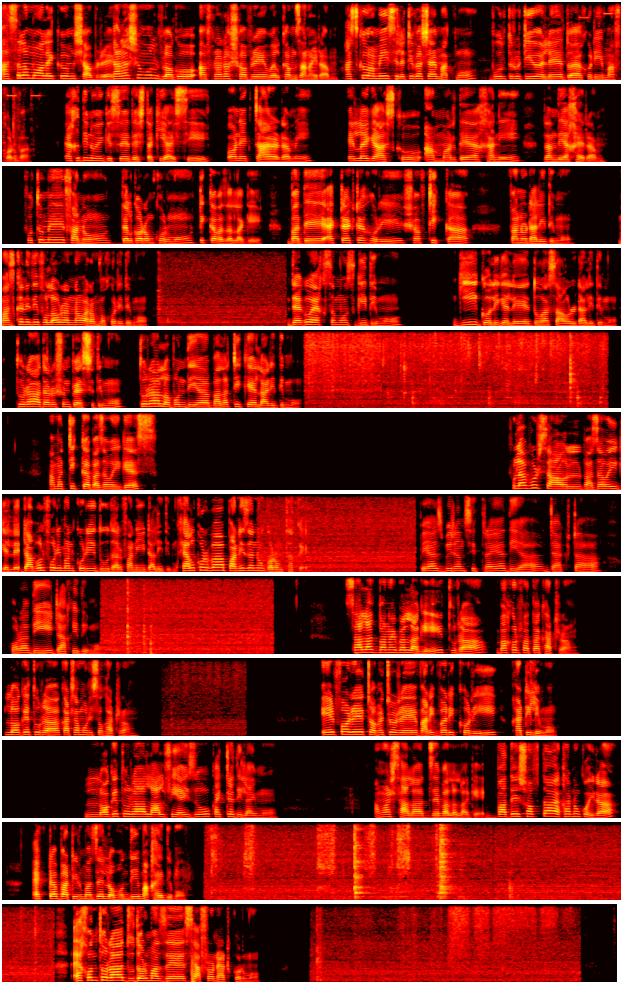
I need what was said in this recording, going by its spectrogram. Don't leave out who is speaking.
Speaker 1: আসসালামু আলাইকুম সবরে। জানাশিমুল ব্লগও আপনারা সবরে ওয়েলকাম জানাইরাম। আজকেও আমি সিলেটি ভাষায় মাতমু। ভুল ত্রুটি হলে দয়া করি মাফ করবা। একদিন হয়ে গেছে, দেশটা কি আইছি অনেক টায়ার্ড আমি। এর লাগে আজকেও আম্মার দেয়া খানি রান্দিয়া খাইরাম। প্রথমে ফানো, তেল গরম করমু, টিক্কা বাজার লাগে। বাদে একটা একটা করে, সব টিক্কা ফানো ডালি দিমু। মাঝখানে দিয়ে পোলাও রান্নাও আরম্ভ করে দিমু। দেগো এক চামচ ঘি দিমু। ঘি গলি গেলে দোয়া চাউল ডালি দিমু। তোরা আদা রসুন পেস্ট দিমু। তোরা লবণ দিয়া বালাটিকে লাড়ি দিমু। আমার টিক্কা বাজা হয়ে গ্যাস ফুলাবুর চাউল ভাজা হয়ে গেলে ডাবল পরিমাণ করি দুধ আর পানি ডালি দিব খেয়াল করবা পানি যেন গরম থাকে। পেঁয়াজ বিরান চিত্রাইয়া দিয়া ডাকটা হরা দি ডাকি দিম। সালাদ বানাইবার লাগে তুরা বাখর পাতা খাটরাম লগে তুরা কাঁচামরিচও খাটরাম এরপরে টমেটোরে বারিক বারিক করি খাটি লিমো। লগে তোরা লাল পিঁয়াজও কাটটা দিলাইমু আমার সালাদ যে ভালো লাগে। বাদে সপ্তাহ এখানো কইরা একটা বাটির মাঝে লবণ দিয়ে মাখাই দিব। এখন তোরা দুধর মাঝে স্যাফরন অ্যাড করব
